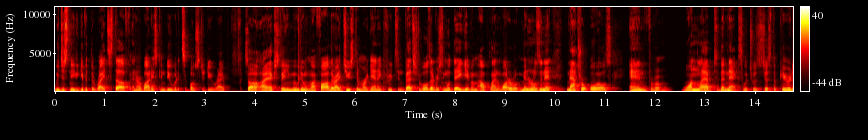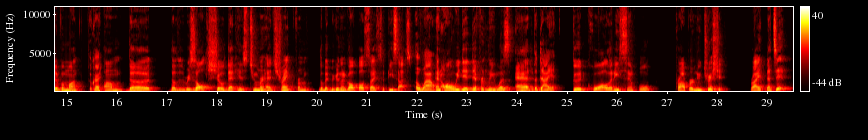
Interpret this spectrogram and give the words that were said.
We just need to give it the right stuff and our bodies can do what it's supposed to do, right? So I actually moved in with my father. I juiced him organic fruits and vegetables every single day, gave him alkaline water with minerals in it, natural oils. And from one lab to the next, which was just a period of a month, Okay. um, the, the the results showed that his tumor had shrank from a little bit bigger than a golf ball size to pea size. Oh, wow. And all we did differently was add the diet. good quality, simple, proper nutrition. Right? That's it.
